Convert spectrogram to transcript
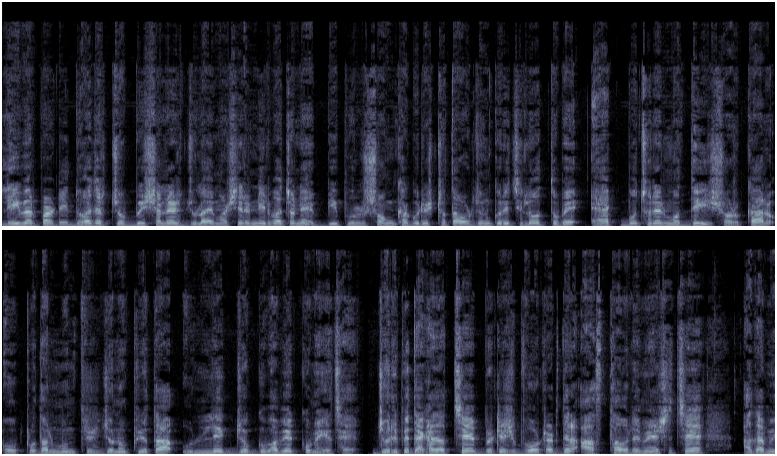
Labour Party দু হাজার চব্বিশ সালের জুলাই মাসের নির্বাচনে বিপুল সংখ্যাগরিষ্ঠতা অর্জন করেছিল, তবে এক বছরের মধ্যেই সরকার ও প্রধানমন্ত্রীর জনপ্রিয়তা উল্লেখযোগ্যভাবে কমে গেছে। জরিপে দেখা যাচ্ছে, ব্রিটিশ ভোটারদের আস্থাও নেমে এসেছে আগামী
